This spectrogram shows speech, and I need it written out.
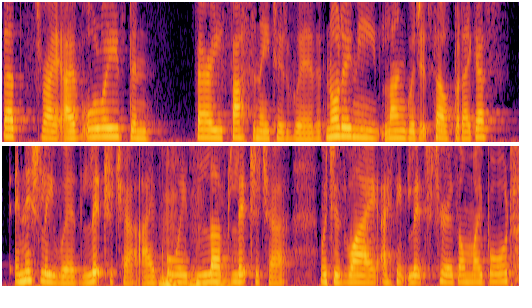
That's right. I've always been very fascinated with not only language itself, but I guess initially with literature. I've mm, always mm, loved mm. literature, which is why I think literature is on my board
